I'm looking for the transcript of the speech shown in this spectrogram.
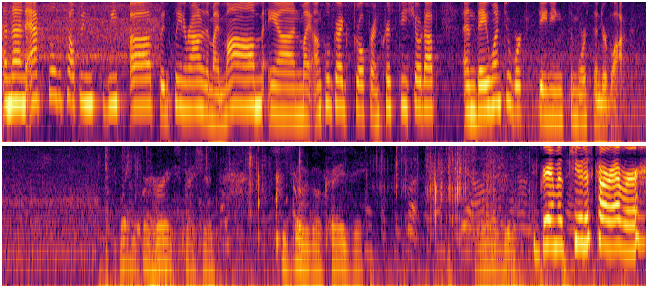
And then Axel was helping sweep up and clean around. And then my mom and my Uncle Greg's girlfriend Christy showed up and they went to work staining some more cinder blocks. Waiting for her expression. She's gonna go crazy. Grandma's cutest car ever.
